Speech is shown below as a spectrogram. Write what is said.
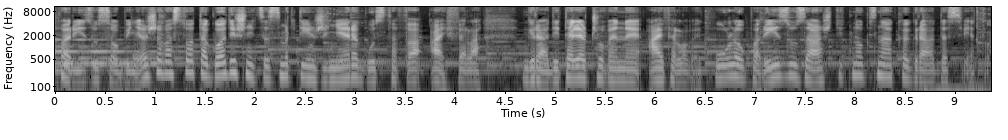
U Parizu se obilježava stota godišnjica smrti inženjera Gustafa Eiffela, graditelja čuvene Eiffelove kule u Parizu zaštitnog znaka grada svjetla.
